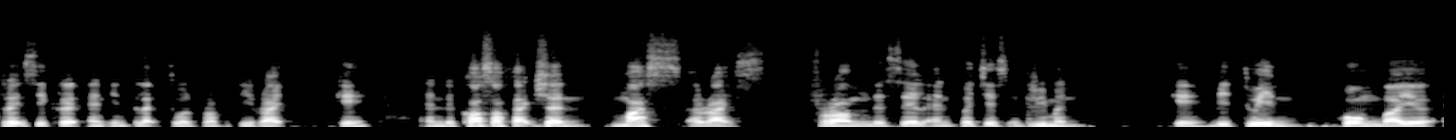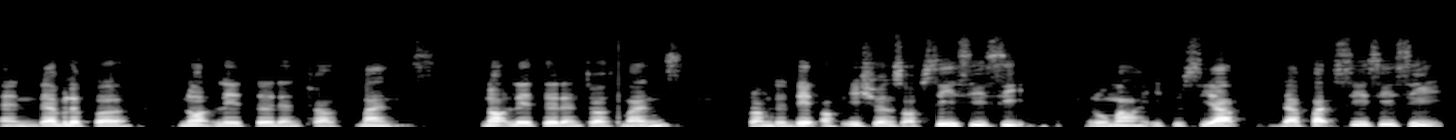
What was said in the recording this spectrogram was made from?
trade secret and intellectual property right. Okay. And the cause of action must arise from the sale and purchase agreement okay, between home buyer and developer not later than 12 months. Not later than 12 months from the date of issuance of CCC. Rumah itu siap, dapat CCC,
